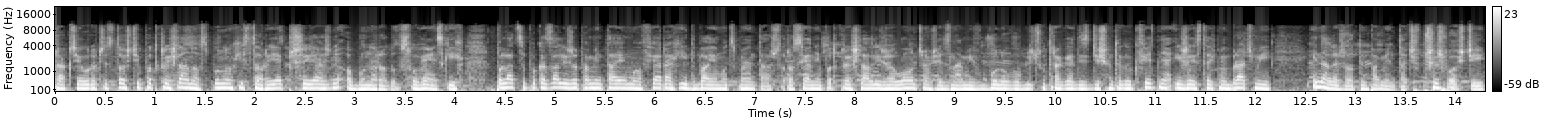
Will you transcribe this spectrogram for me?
Trakcie uroczystości podkreślano wspólną historię, przyjaźń obu narodów słowiańskich. Polacy pokazali, że pamiętają o ofiarach i dbają o cmentarz. Rosjanie podkreślali, że łączą się z nami w bólu w obliczu tragedii z 10 kwietnia i że jesteśmy braćmi i należy o tym pamiętać w przyszłości.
